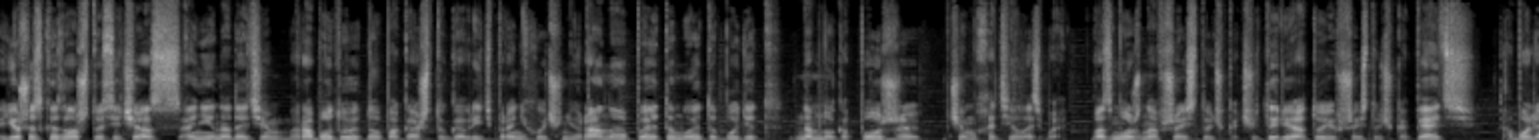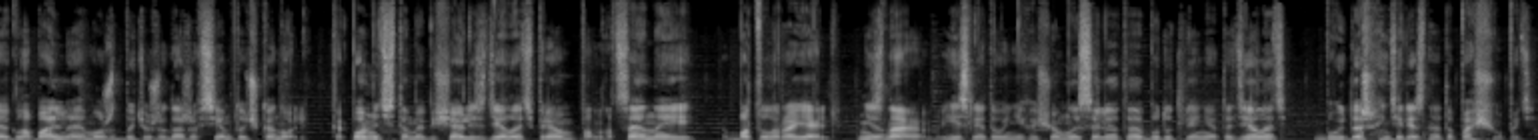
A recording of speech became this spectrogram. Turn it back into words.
Йоши сказал, что сейчас они над этим работают, но пока что говорить про них очень рано, поэтому это будет намного позже, чем хотелось бы. Возможно в 6.4, а то и в 6.5, а более глобальная может быть уже даже в 7.0. Как помните, там обещали сделать прям полноценный Battle Royale. Не знаю, есть ли это у них еще мысль это, будут ли они это делать, будет даже интересно это пощупать.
